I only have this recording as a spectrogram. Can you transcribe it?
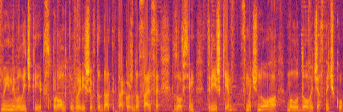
Ну і невеличкий експромт вирішив додати також до сальси зовсім трішки смачного молодого часничку.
